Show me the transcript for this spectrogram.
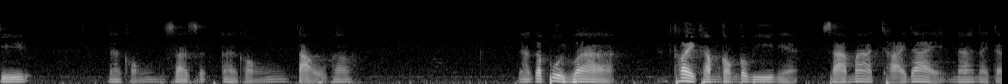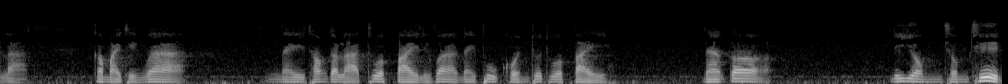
จีนะของศาสของเต๋าเขานะก็พูดว่าถ้อยคำของกวีเนี่ยสามารถขายได้นะในตลาด ก็หมายถึงว่าในท้องตลาดทั่วไปหรือว่าในผู้คนทั่ว ๆ ไปนะก็นิยมชมชื่น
